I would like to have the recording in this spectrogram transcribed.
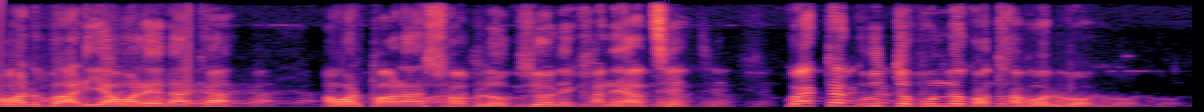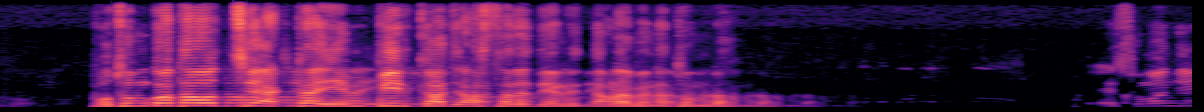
আমার বাড়ি, আমার এলাকা, আমার পাড়ার সব লোকজন এখানে আছে। কয়েকটা গুরুত্বপূর্ণ কথা বলব। প্রথম কথা হচ্ছে, একটা এমপির কাজ রাস্তাতে দাঁড়াবে না তোমরা। সুমনজি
